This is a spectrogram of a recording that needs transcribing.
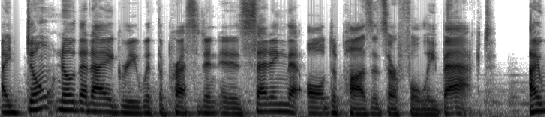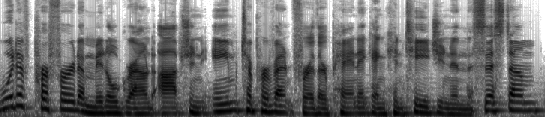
I don't know that I agree with the precedent it is setting that all deposits are fully backed. I would have preferred a middle ground option aimed to prevent further panic and contagion in the system,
